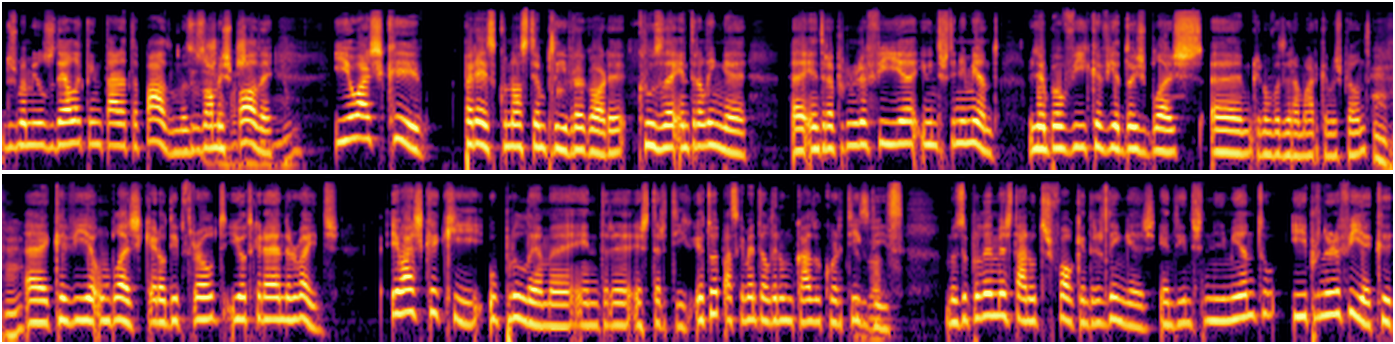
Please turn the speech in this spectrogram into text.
dos mamilos dela que tem de estar tapado, mas os Isso homens não faz podem. E eu acho que parece que o nosso tempo livre agora cruza entre a linha ah, entre a pornografia e o entretenimento. Por exemplo, eu vi que havia dois blushes, ah, que eu não vou dizer a marca, mas pronto, Uhum. ah, que havia um blush que era o Deep Throat e outro que era Underage. Eu acho que aqui o problema entre este artigo, eu estou basicamente a ler um bocado o que o artigo Exato. disse, mas o problema está no desfoque entre as linhas entre entretenimento e pornografia, que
